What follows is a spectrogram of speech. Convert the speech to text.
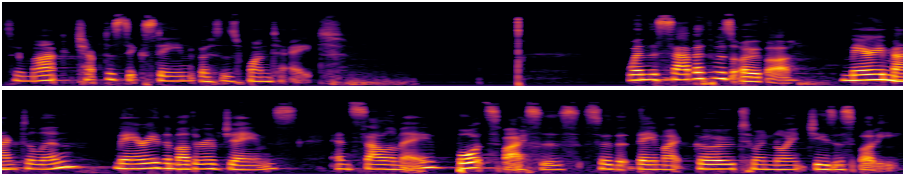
So, Mark chapter 16, verses 1 to 8. When the Sabbath was over, Mary Magdalene, Mary the mother of James, and Salome bought spices so that they might go to anoint Jesus' body.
